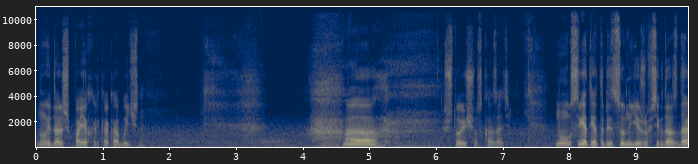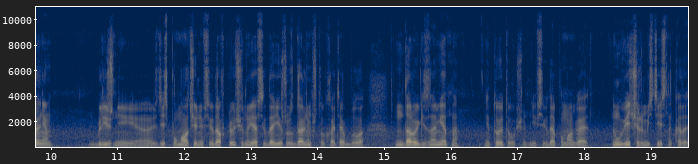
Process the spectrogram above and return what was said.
ну и дальше поехали, как обычно. А, что еще сказать? Ну, свет я традиционно езжу всегда с дальним. Ближний э, здесь по умолчанию всегда включен, но я всегда езжу с дальним, чтобы хотя бы было на дороге заметно. И то это, в общем не всегда помогает. Ну, вечером, естественно, когда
